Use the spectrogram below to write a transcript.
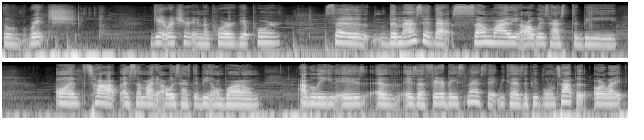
The rich get richer and the poor get poorer. So the mindset that somebody always has to be on top and somebody always has to be on bottom, I believe is a, is a fear based mindset because the people on top are like,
